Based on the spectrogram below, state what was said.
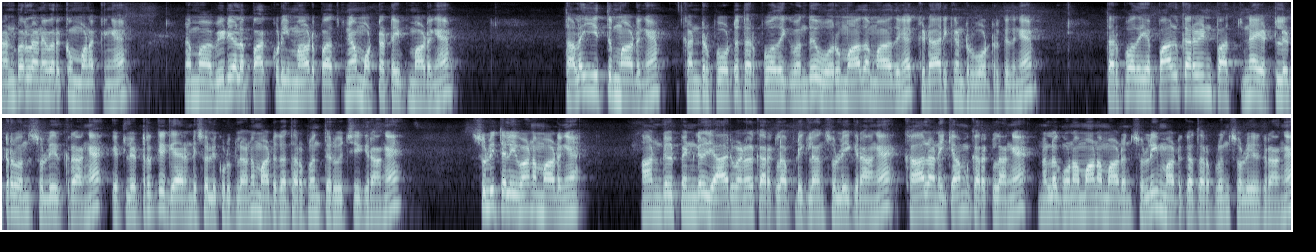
நண்பர்கள் அனைவருக்கும் வணக்கங்க. நம்ம வீடியோவில் பார்க்கக்கூடிய மாடு பார்த்தீங்கன்னா மொட்டை டைப் மாடுங்க. தலையீத்து மாடுங்க. கன்று போட்டு தற்போதைக்கு வந்து ஒரு மாதம் ஆகுதுங்க. கிடாரி கன்று போட்டிருக்குதுங்க. தற்போதைய பால் கறவைன்னு பார்த்தீங்கன்னா எட்டு லிட்டர் வந்து சொல்லியிருக்கிறாங்க. எட்டு லிட்டருக்கு கேரண்டி சொல்லி கொடுக்கலான்னு மாட்டுக்கா தரப்புன்னு தெரிவிச்சிக்கிறாங்க சுழி தெளிவான மாடுங்க. ஆண்கள் பெண்கள் யார் வேணாலும் கறக்கலாம் பிடிக்கலாம்னு சொல்லியிருக்கிறாங்க. கால் அணைக்காமல் கறக்கலாங்க. நல்ல குணமான மாடுன்னு சொல்லி மாட்டுக்கா தரப்புலன்னு சொல்லியிருக்கிறாங்க.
